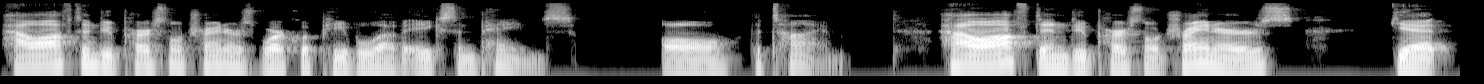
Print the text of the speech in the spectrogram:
how often do personal trainers work with people who have aches and pains? All the time. How often do personal trainers get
